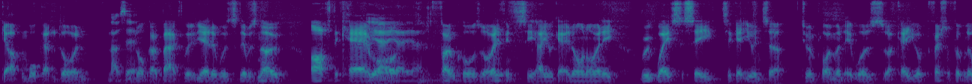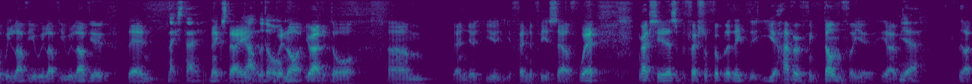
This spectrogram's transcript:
get up and walk out the door and That was it. not go back. But yeah, there was there was no aftercare Yeah, or yeah, yeah. phone calls or anything to see how you were getting on or any route ways to see to get you into to employment. It was okay. You're a professional footballer. We love you. We love you. We love you. Then Next day. next day You're out the door. we're not. You're out the door, um, and you're, you you're fending for yourself. Where actually, as a professional footballer, they, you have everything done for you. You know, Yeah. like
